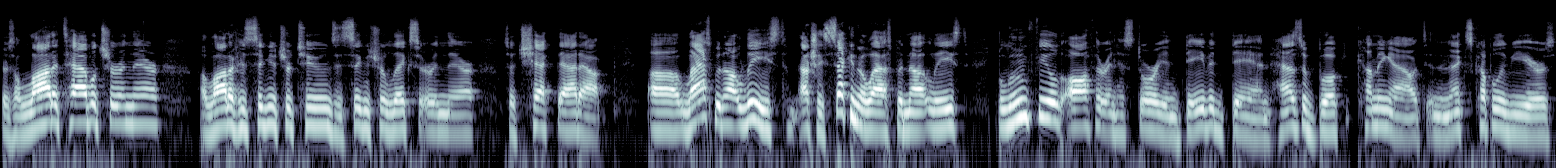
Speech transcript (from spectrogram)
There's a lot of tablature in there. A lot of his signature tunes and signature licks are in there. So check that out. Uh, last but not least, actually second to last but not least, Bloomfield author and historian David Dann has a book coming out in the next couple of years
